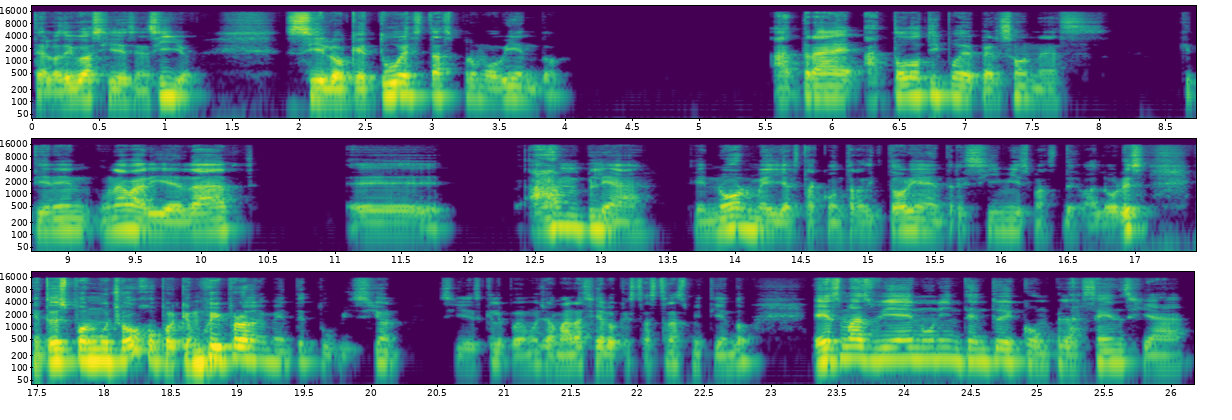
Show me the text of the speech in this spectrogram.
te lo digo así de sencillo, si lo que tú estás promoviendo atrae a todo tipo de personas que tienen una variedad eh, amplia, enorme y hasta contradictoria entre sí mismas de valores, entonces pon mucho ojo porque muy probablemente tu visión, si es que le podemos llamar así a lo que estás transmitiendo, es más bien un intento de complacencia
